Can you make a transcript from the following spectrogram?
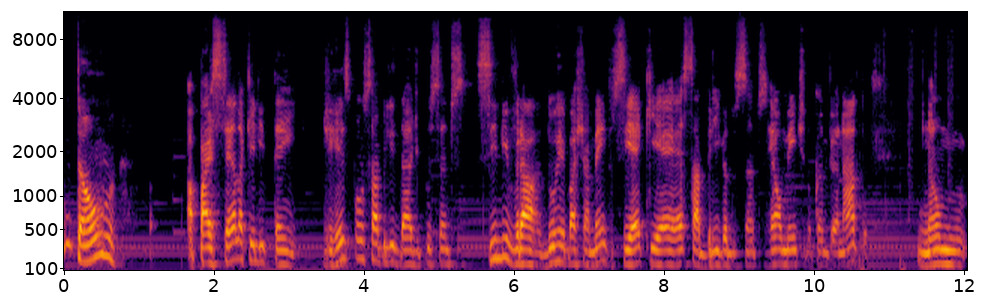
Então, a parcela que ele tem de responsabilidade para o Santos se livrar do rebaixamento, se é que é essa briga do Santos realmente no campeonato, não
